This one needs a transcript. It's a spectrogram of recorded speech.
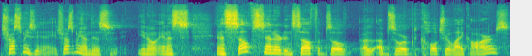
Trust me, trust me on this. You know, in a, in a self-centered and self-absorbed culture like ours,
